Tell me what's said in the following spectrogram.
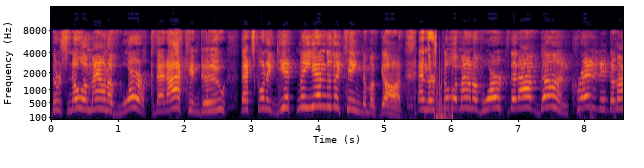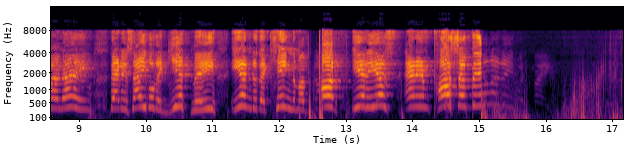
There's no amount of work that I can do that's going to get me into the kingdom of God. And there's no amount of work that I've done, credited to my name, that is able to get me into the kingdom of God. It is an impossibility with man.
